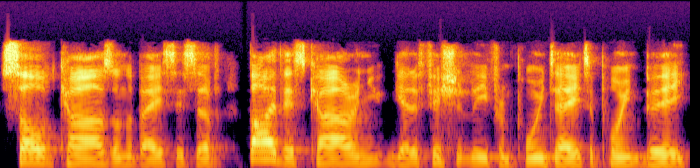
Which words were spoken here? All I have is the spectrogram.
sold cars on the basis of buy this car and you can get efficiently from point A to point B.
